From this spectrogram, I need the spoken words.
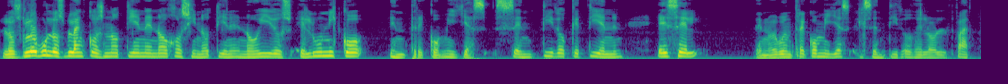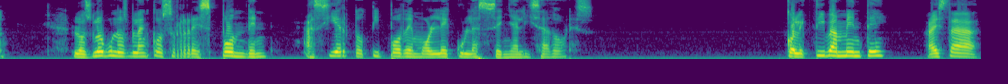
Los glóbulos blancos no tienen ojos y no tienen oídos. El único, entre comillas, sentido que tienen es el, de nuevo entre comillas, el sentido del olfato. Los glóbulos blancos responden a cierto tipo de moléculas señalizadoras. Colectivamente A esta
